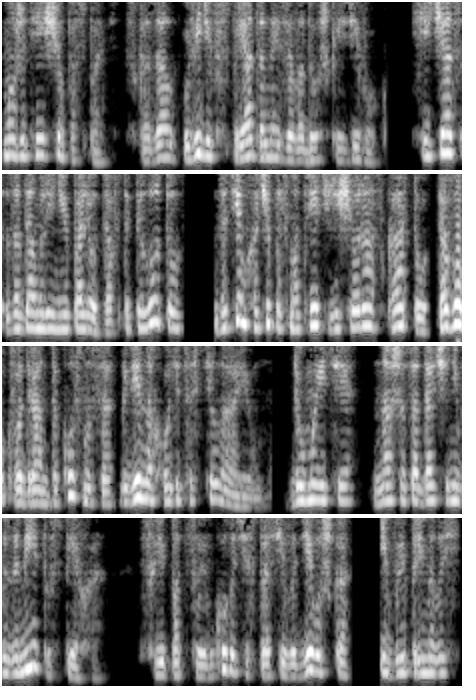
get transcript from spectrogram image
«Можете еще поспать», — сказал, увидев спрятанный за ладошкой зевок. «Сейчас задам линию полета автопилоту, Затем хочу посмотреть еще раз карту того квадранта космоса, где находится стеллариум. Думаете, наша задача не возымеет успеха? С хрипотцой в голосе спросила девушка и выпрямилась,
